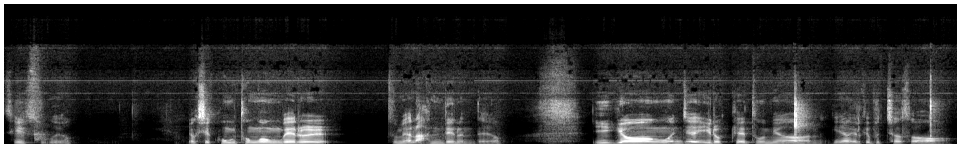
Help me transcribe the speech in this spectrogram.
세 수고요. 역시 공통공배를 두면 안 되는데요. 이 경우 이제 이렇게 두면 그냥 이렇게 붙여서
